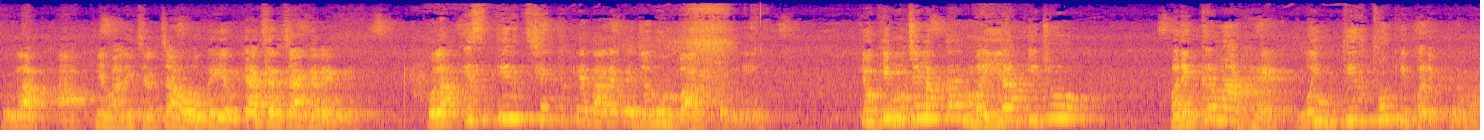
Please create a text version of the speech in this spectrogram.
तो बोला आपकी हमारी चर्चा हो गई अब क्या चर्चा करेंगे? बोला इस तीर्थ क्षेत्र के बारे में ज़रूर बात करनी क्योंकि मुझे लगता है मैया की जो परिक्रमा है वो इन तीर्थों की परिक्रमा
